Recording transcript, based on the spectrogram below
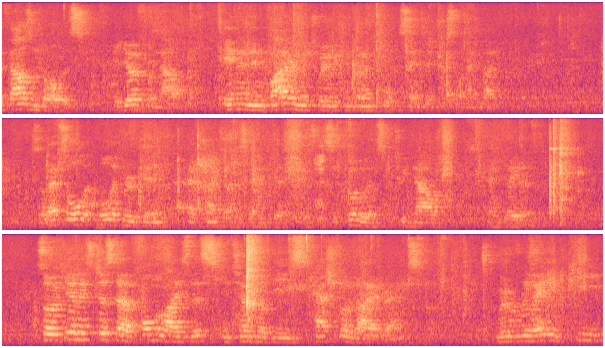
$1,000 a year from now in an environment where we can earn 4% interest on that money. So that's all, all that we're getting at trying to understand here is this equivalence between now and later. So here let's just uh, formalize this in terms of these cash flow diagrams. We're relating P,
